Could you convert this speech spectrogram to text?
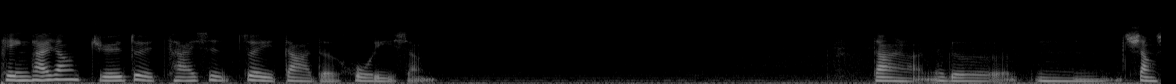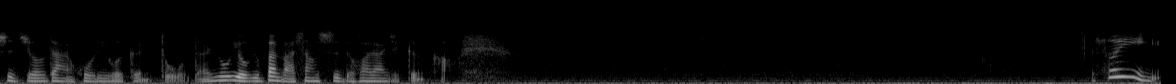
品牌商绝对才是最大的获利商。当然了，那个嗯，上市之后当然获利会更多，但如果有有办法上市的话，当然是更好。所以，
